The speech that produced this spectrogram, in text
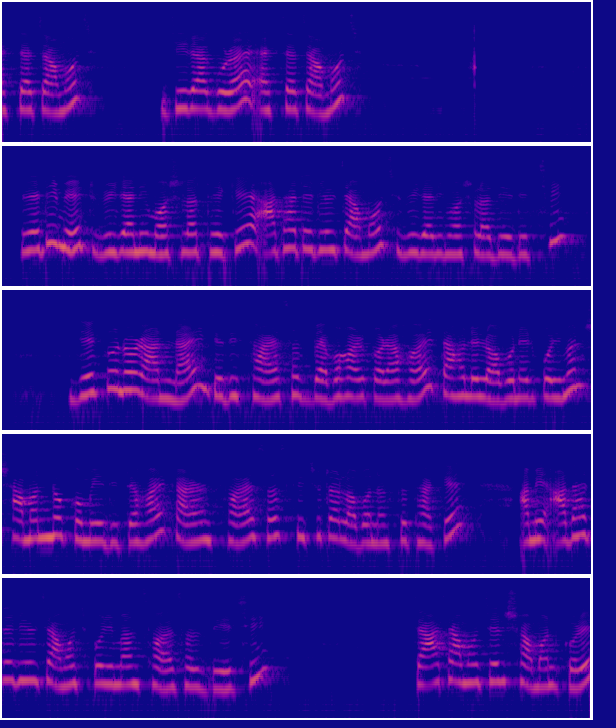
এক চা চামচ জিরা গুঁড়া, এক চা চামচ। রেডিমেড বিরিয়ানি মশলা থেকে আধা টেবিল চামচ বিরিয়ানি মশলা দিয়ে দিচ্ছি। যে কোনো রান্নায় যদি সয়া সস ব্যবহার করা হয়, তাহলে লবণের পরিমাণ সামান্য কমিয়ে দিতে হয়, কারণ সয়া সস কিছুটা লবণাক্ত থাকে। আমি আধা টেবিল চামচ পরিমাণ সয়া সস দিয়েছি। চা চামচের সমান করে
